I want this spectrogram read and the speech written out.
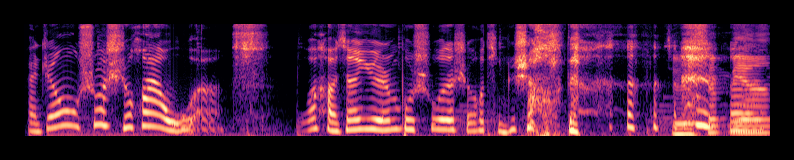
反正说实话。我好像遇人不淑的时候挺少的，就是身边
